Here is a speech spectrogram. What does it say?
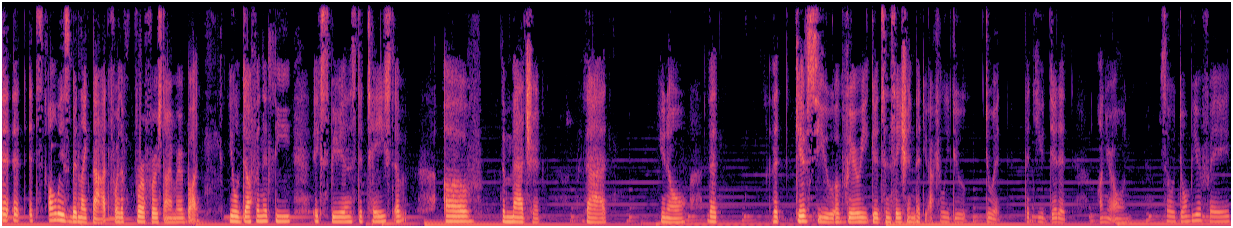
it, it it's always been like that for the for a first timer but you'll definitely experience the taste of of the magic that you know that that gives you a very good sensation that you actually do do it that you did it on your own. So don't be afraid.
